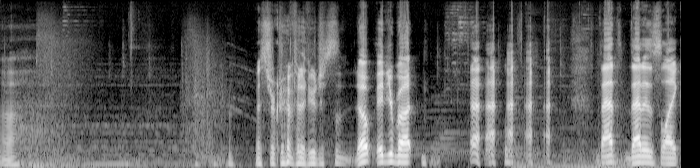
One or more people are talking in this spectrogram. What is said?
Ugh. Mr. Griffin, if you're just nope in your butt. that that is like,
